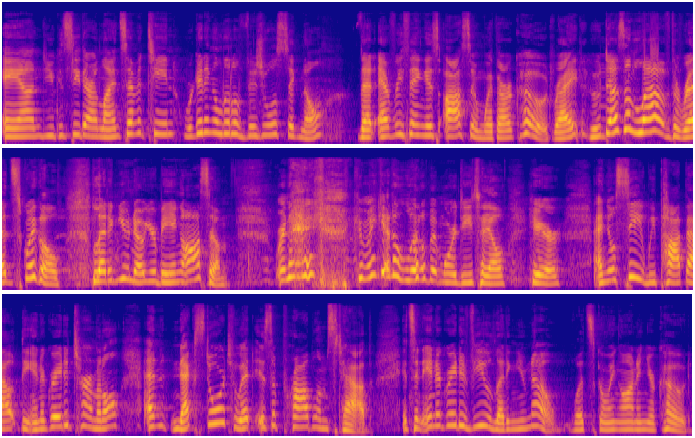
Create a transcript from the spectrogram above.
And you can see there on line 17, we're getting a little visual signal that everything is awesome with our code, right? Who doesn't love the red squiggle letting you know you're being awesome? Renee, can we get a little bit more detail here? And you'll see we pop out the integrated terminal, and next door to it is a problems tab. It's an integrated view letting you know what's going on in your code.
